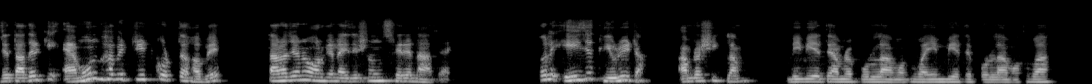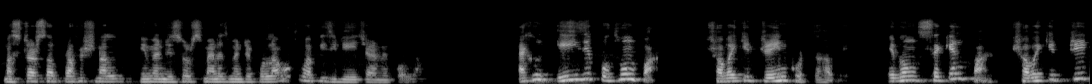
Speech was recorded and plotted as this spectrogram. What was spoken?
যে, তাদেরকে এমন ভাবে ট্রিট করতে হবে, তারা যেন অর্গানাইজেশন ছেড়ে না যায়। তাহলে এই যে থিওরিটা আমরা শিখলাম বিবিএ তে আমরা পড়লাম, অথবা এমবিএ তে পড়লাম, অথবা masters of professional human resource ম্যানেজমেন্টে পড়লাম, অথবা পিজিডি এইচআরএম এ পড়লাম। এখন এই যে প্রথম পার্ট সবাইকে ট্রেন করতে হবে এবং সেকেন্ড পার্ট সবাইকে ট্রিট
